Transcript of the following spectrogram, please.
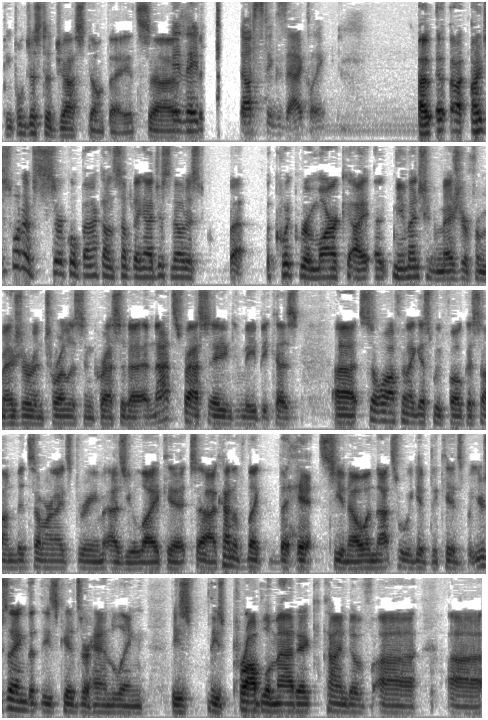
people just adjust, don't they? It's uh, they, they adjust exactly. I, I, I just want to circle back on something I just noticed a quick remark. I, uh, you mentioned Measure for Measure and Troilus and Cressida, and that's fascinating to me because uh, so often I guess we focus on Midsummer Night's Dream as you like it, uh, kind of like the hits, you know, and that's what we give to kids. But you're saying that these kids are handling these these problematic kind of uh, uh,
